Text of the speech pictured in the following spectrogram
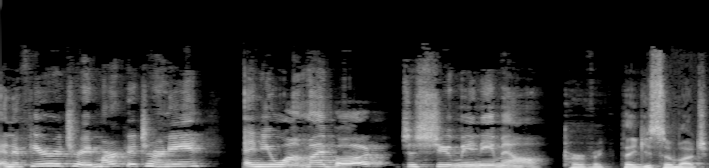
And if you're a trademark attorney, and you want my book, just shoot me an email. Perfect. Thank you so much.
